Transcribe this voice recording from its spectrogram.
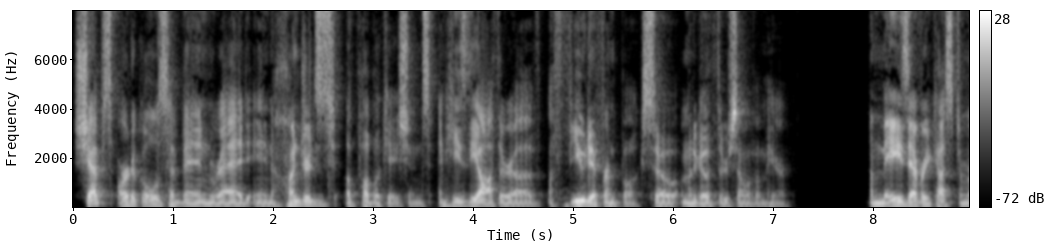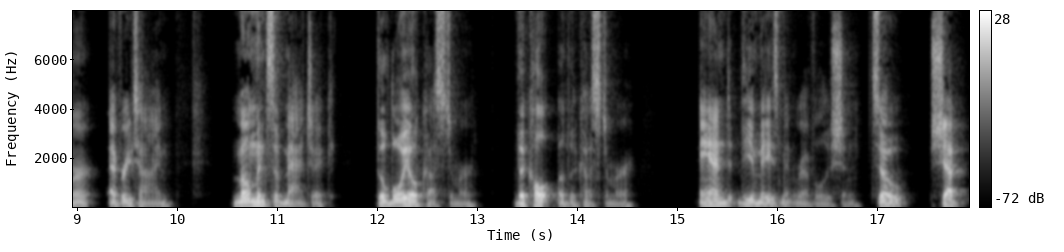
Shep's articles have been read in hundreds of publications, and he's the author of a few different books. So I'm going to go through some of them here Amaze Every Customer Every Time, Moments of Magic, The Loyal Customer, The Cult of the Customer, and The Amazement Revolution. So Shep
